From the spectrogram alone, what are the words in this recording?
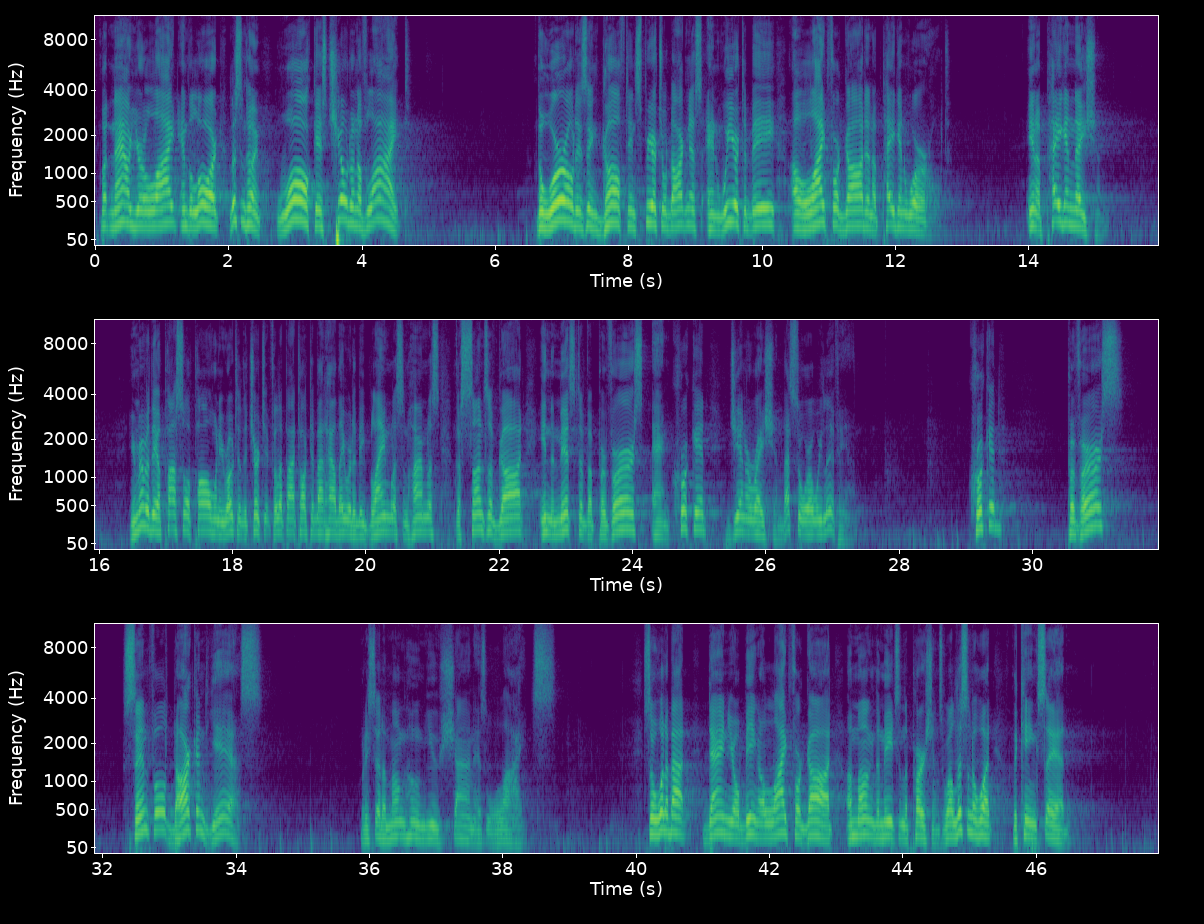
but now you're light in the Lord. Listen to him. Walk as children of light. The world is engulfed in spiritual darkness, and we are to be a light for God in a pagan world, in a pagan nation. You remember the Apostle Paul, when he wrote to the church at Philippi, talked about how they were to be blameless and harmless, the sons of God in the midst of a perverse and crooked generation. That's the world we live in. Crooked, perverse, sinful, darkened? Yes. But he said, Among whom you shine as lights. So, what about Daniel being a light for God among the Medes and the Persians? Well, listen to what the king said.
